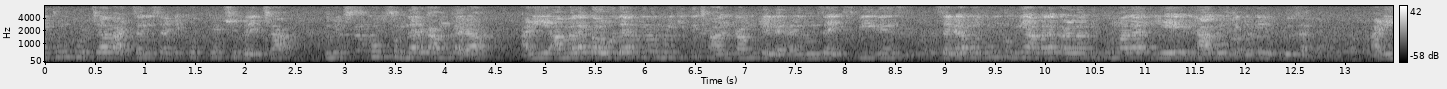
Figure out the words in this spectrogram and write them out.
इथून पुढच्या वाटचालीसाठी खूप खूप शुभेच्छा. तुम्ही खूप सुंदर काम करा. आणि आम्हाला कळू द्या की तुम्ही किती छान काम केलं आणि तुमचा एक्सपिरियन्स सगळ्यामधून तुम्ही आम्हाला कळवा की तुम्हाला हे ह्या गोष्टी किती हेल्पफुल झाल्या. आणि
